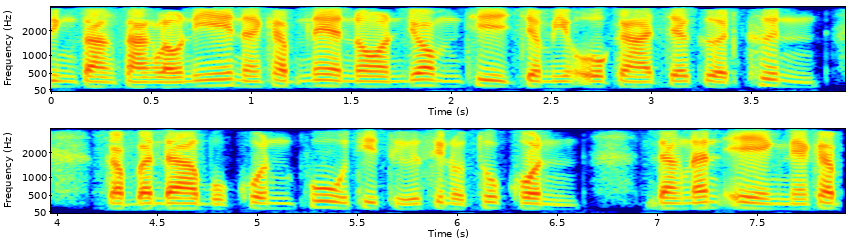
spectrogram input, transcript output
สิ่งต่างๆเหล่านี้นะครับ แน่นอนย่อมที่จะมีโอกาสจะเกิดขึ้น กับบรรดาบุคคลผู้ที่ถือสินุทุกคน ดังนั้นเองนะครับ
